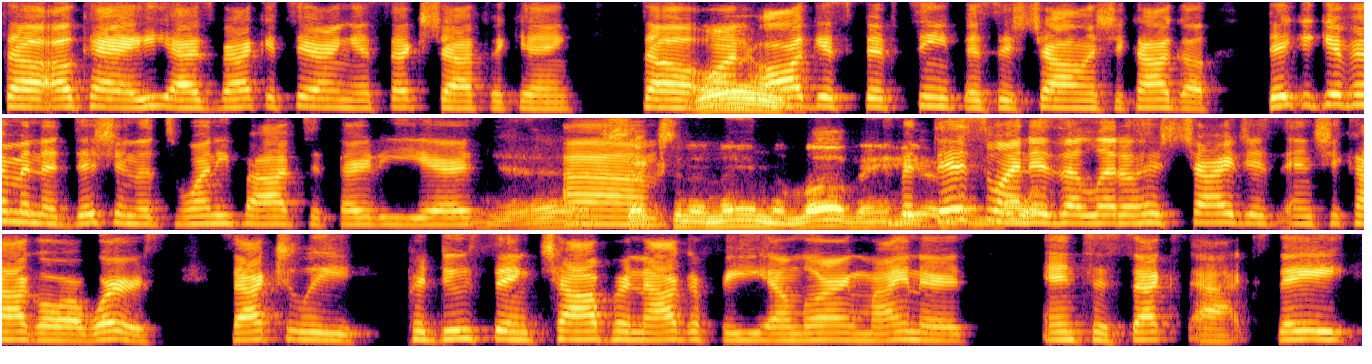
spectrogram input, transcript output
So, okay, he has racketeering and sex trafficking. So, on August 15th is his trial in Chicago. They could give him an additional 25 to 30 years. Yeah, Um, sex in the name of love ain't But this no one more. is a little, his charges in Chicago are worse. It's actually producing child pornography and luring minors into sex acts. They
